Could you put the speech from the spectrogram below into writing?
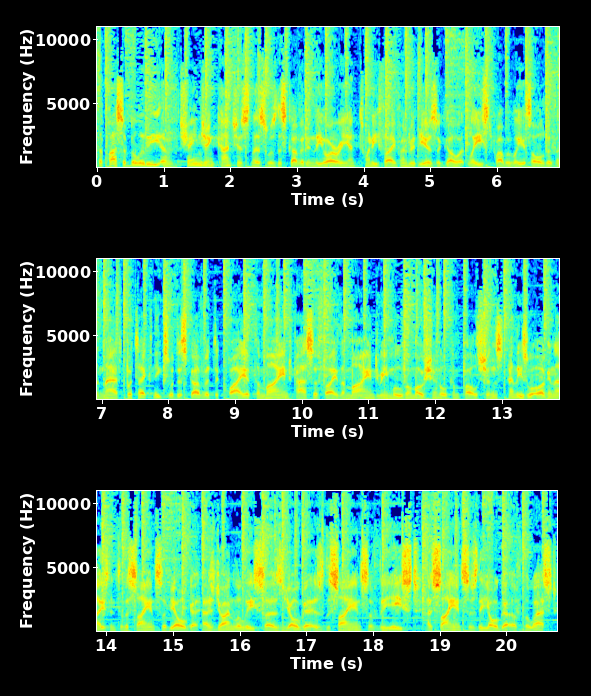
The possibility of changing consciousness was discovered in the Orient 2,500 years ago at least, probably it's older than that, but techniques were discovered to quiet the mind, pacify the mind, remove emotional compulsions, and these were organized into the science of yoga. As John Lilly says, yoga is the science of the East, as science is the yoga of the West.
